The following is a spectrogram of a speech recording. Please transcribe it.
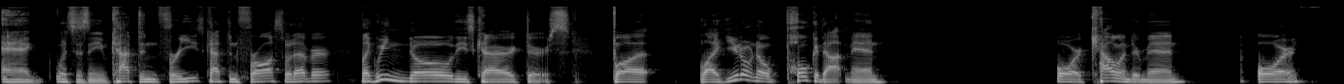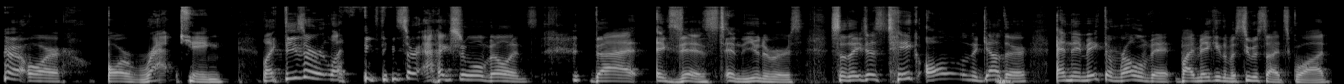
and what's his name? Captain Freeze, Captain Frost, whatever. Like we know these characters, but like you don't know Polka Dot Man or Calendar Man or or or Rat King. Like these are like these are actual villains that exist in the universe. So they just take all of them together and they make them relevant by making them a Suicide Squad.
